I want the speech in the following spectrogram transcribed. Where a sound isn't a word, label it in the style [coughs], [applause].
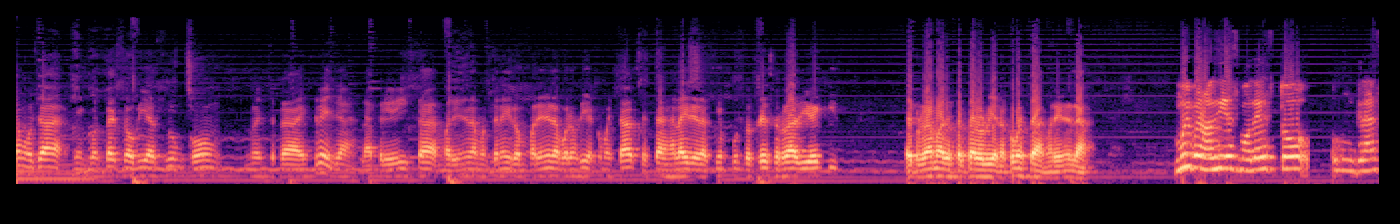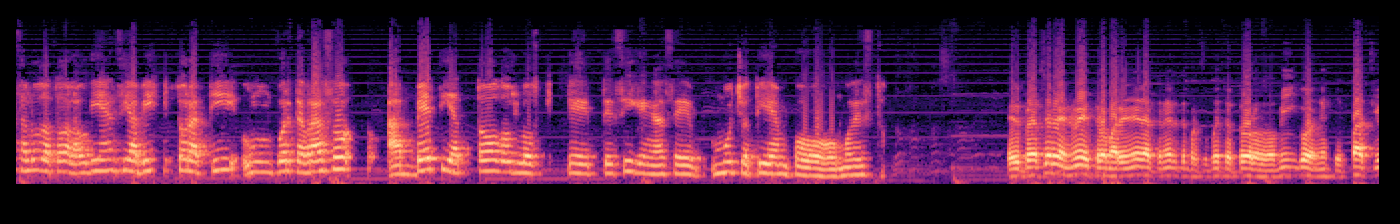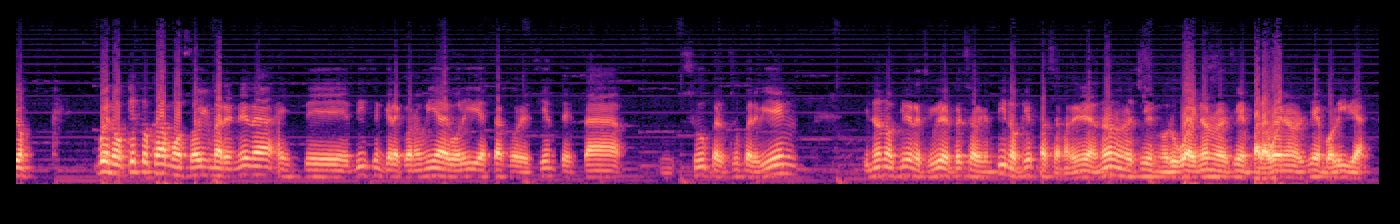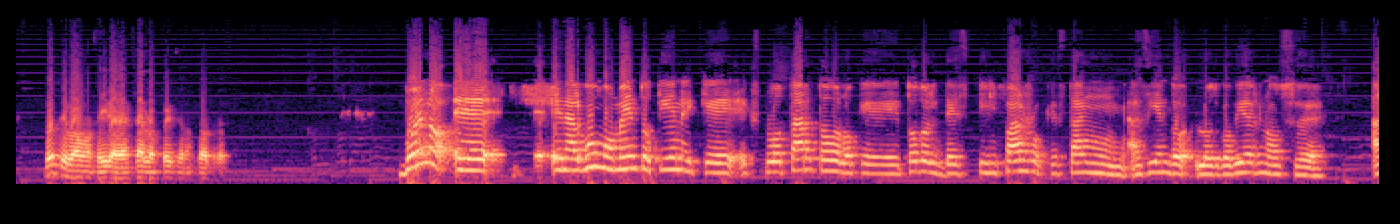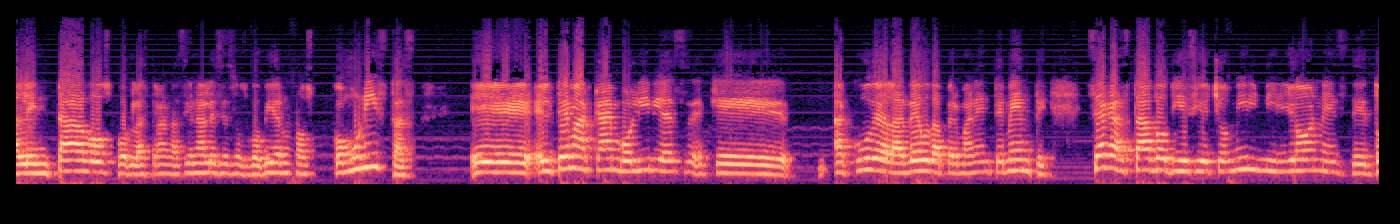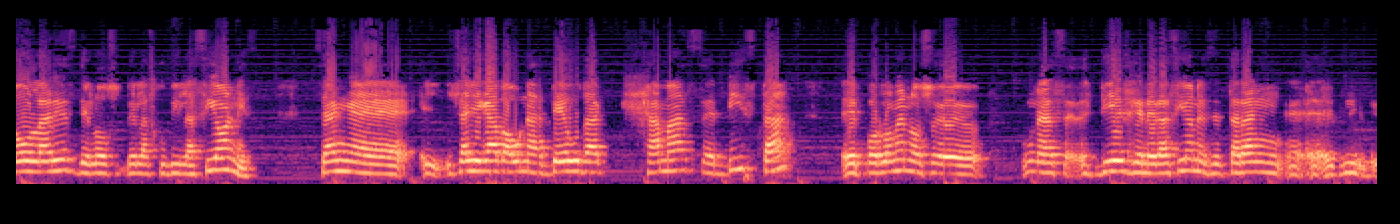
Estamos ya en contacto vía Zoom con nuestra estrella, la periodista Marinela Montenegro. Marinela, buenos días, ¿cómo estás? Estás al aire de la 100.3 Radio X, el programa Despertar Olviano. ¿Cómo estás, Marinela? Muy buenos días, Modesto. Un gran saludo a toda la audiencia. Víctor, a ti, un fuerte abrazo. A Betty, a todos los que te siguen hace mucho tiempo, Modesto. El placer es nuestro, Marinela, tenerte, por supuesto, todos los domingos en este espacio bueno, ¿qué tocamos hoy, Marinela? Este, dicen que la economía de Bolivia está floreciente, está súper, súper bien y no nos quieren recibir el peso argentino. ¿Qué pasa, Marinela? No nos reciben en Uruguay, no nos reciben en Paraguay, no nos reciben en Bolivia. ¿Dónde vamos a ir a gastar los pesos nosotros? Bueno, eh, en algún momento tiene que explotar todo lo que, todo el despilfarro que están haciendo los gobiernos eh, alentados por las transnacionales, esos gobiernos comunistas. Eh, el tema acá en Bolivia es eh, que acude a la deuda permanentemente. Se ha gastado 18 mil millones de dólares de, los, de las jubilaciones. Se, han, eh, se ha llegado a una deuda jamás vista, por lo menos unas 10 generaciones estarán,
